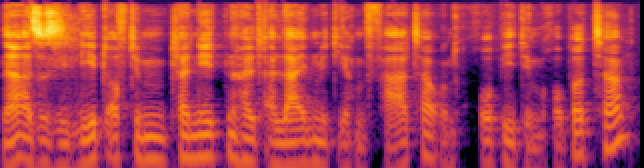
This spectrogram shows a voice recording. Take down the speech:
Na, also sie lebt auf dem Planeten halt allein mit ihrem Vater und Robbie, dem Roboter.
